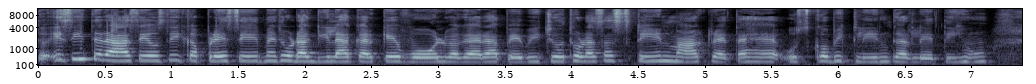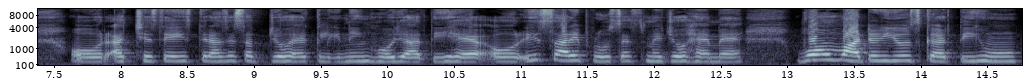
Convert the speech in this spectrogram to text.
तो इसी तरह से उसी कपड़े से मैं थोड़ा गीला करके वॉल वगैरह पे भी जो थोड़ा सा स्टेन मार्क रहता है, उसको भी क्लीन कर लेती हूँ। और अच्छे से इस तरह से सब जो है क्लीनिंग हो जाती है। और इस सारे प्रोसेस में जो है मैं वॉम वाटर यूज़ करती हूँ।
